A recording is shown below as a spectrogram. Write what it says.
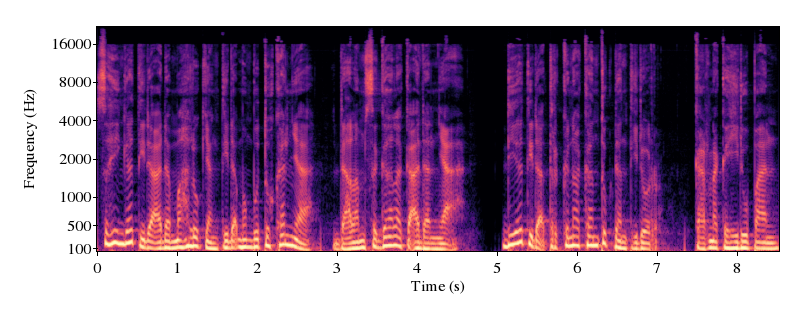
sehingga tidak ada makhluk yang tidak membutuhkannya dalam segala keadaannya. Dia tidak terkena kantuk dan tidur, karena kehidupan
